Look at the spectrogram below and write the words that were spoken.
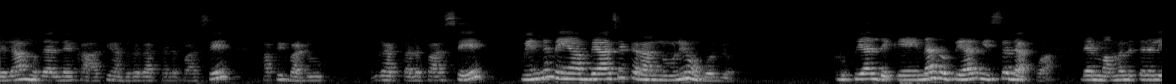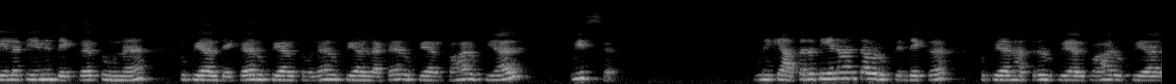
වෙලා මුදල් දැන් කාසි අඳුරගත්තට පස්සේ අපි බඩු ගත්තට පස්සේ මෙන්න මේ අභ්‍යාසය කරන්න ඕනේ ඕගොල්ලෝ. රුපියල් දෙකේ ඉඳන් රුපියල් 20 දක්වා. දැන් මම මෙතන ලියලා තියෙන්නේ 2 3 රුපියල් 2 රුපියල් 3 රුපියල් 8 රුපියල් 5 රුපියල් 20. මේකේ අතර තියෙනවනේ තව රුපියල් 2 රුපියල් 4 රුපියල් 5 රුපියල්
